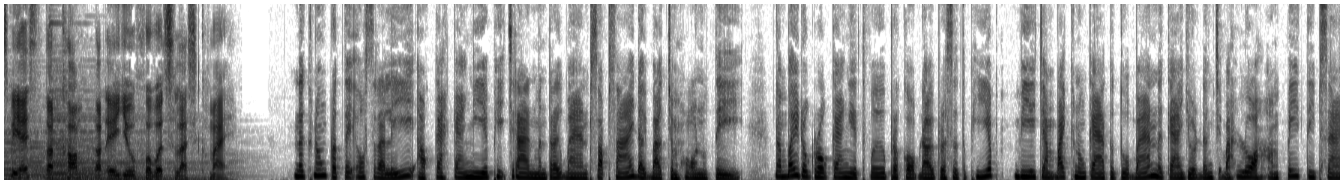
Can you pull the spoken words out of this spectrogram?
sbs.com.au/ ខ្មែរនៅក្នុងប្រទេសអូស្ត្រាលីឱកាសការងារភាគច្រើនមិនត្រូវបានផ្សព្វផ្សាយដោយបើកចំហនោះទេដើម្បីរករកការងារធ្វើប្រកបដោយប្រសិទ្ធភាព វាចាំបាច់ក្នុងការទទួលបាននូវការយល់ដឹងច្បាស់លាស់អំពីទីផ្សារ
